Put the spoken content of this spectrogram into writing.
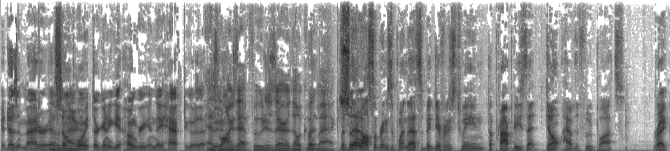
It doesn't matter. It At doesn't some matter. point, they're going to get hungry and they have to go to that. As food. long as that food is there, they'll come but, back. But So- that also brings the point that that's the big difference between the properties that don't have the food plots, Right. Like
